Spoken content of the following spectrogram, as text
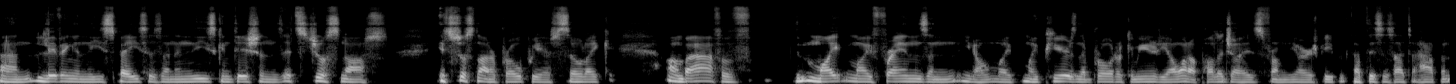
and living in these spaces and in these conditions. It's just not, it's just not appropriate. So, like, on behalf of my my friends and you know my my peers in the broader community, I want to apologize from the Irish people that this has had to happen.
